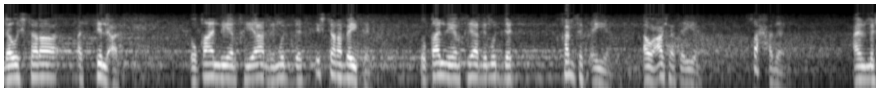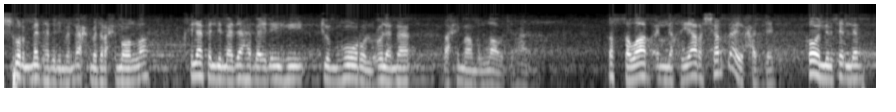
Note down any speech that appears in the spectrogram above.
لو اشترى السلعة وقال لي الخيار لمدة اشترى بيتا وقال لي الخيار لمدة خمسة أيام أو عشرة أيام صح ذلك. على المشهور من مذهب الإمام أحمد رحمه الله خلافا لما ذهب إليه جمهور العلماء رحمهم الله تعالى. الصواب أن خيار الشرط لا يحدد. قول النبي صلى الله عليه وسلم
